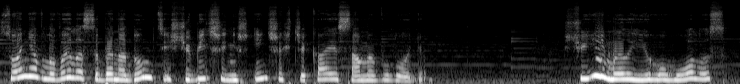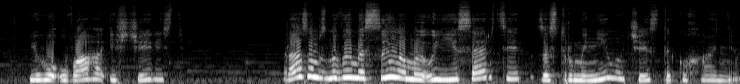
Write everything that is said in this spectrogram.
Соня вловила себе на думці, що більше, ніж інших чекає саме Володю, що їй милий його голос, його увага і щирість. Разом з новими силами у її серці заструменіло чисте кохання.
